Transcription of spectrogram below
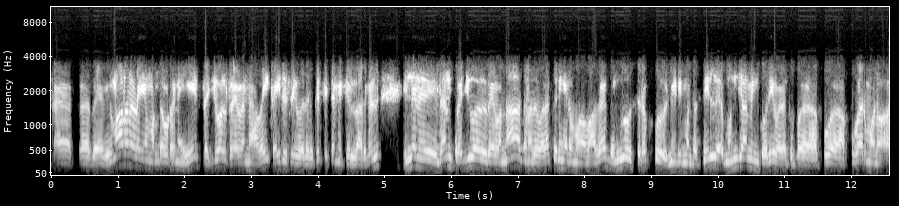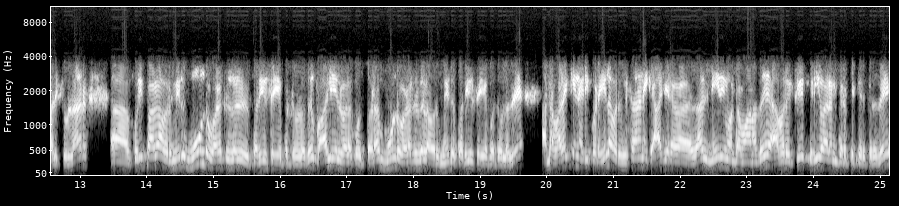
க- விமான நிலையம் வந்தவுடனேயே பிரஜ்வால் ரேவண்ணாவை கைது செய்வதற்கு திட்டமிட்டுள்ளார்கள். இந்த நிலையில்தான் பிரஜ்வால் ரேவண்ணா தனது வழக்கறிஞர் மூலமாக பெங்களூர் சிறப்பு நீதிமன்றத்தில் முன்ஜாமீன் கோரி வழக்கு புகார் மனு அளித்துள்ளார். குறிப்பாக அவர் மீது மூன்று வழக்குகள் பதிவு செய்யப்பட்டுள்ளது. பாலியல் வழக்கு உட்பட மூன்று வழக்குகள் அவர் மீது பதிவு செய்யப்பட்டுள்ளது. அந்த வழக்கின் அடிப்படையில் அவர் விசாரணைக்கு ஆஜராகாததால் நீதிமன்றமானது அவருக்கு பிடிவாரன் பிறப்பித்திருக்கிறது.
